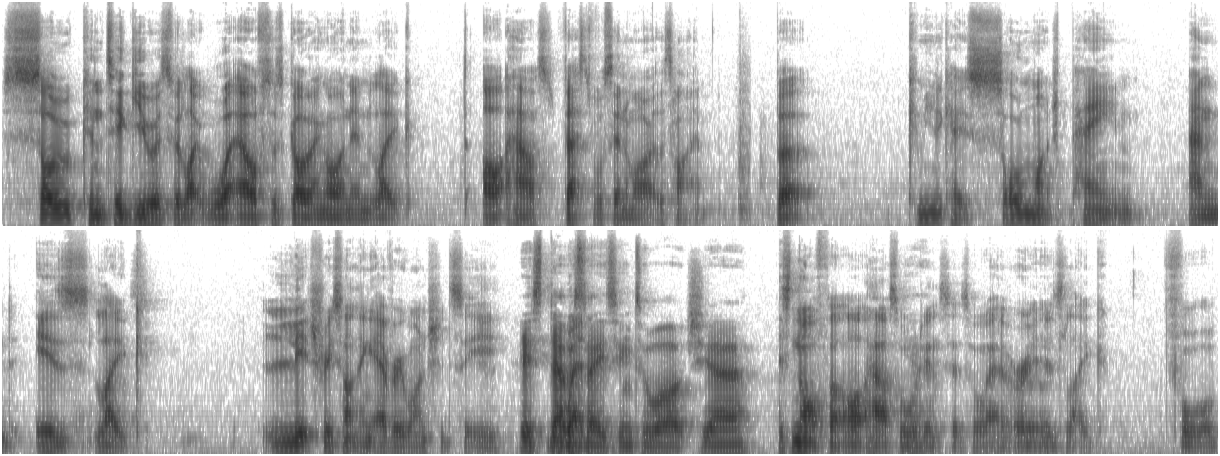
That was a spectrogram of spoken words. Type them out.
so contiguous with like what else was going on in like art house festival cinema at the time, but communicates so much pain and is like literally something everyone should see. It's when- devastating to watch. Yeah, It's not for art house audiences or whatever. It is like for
